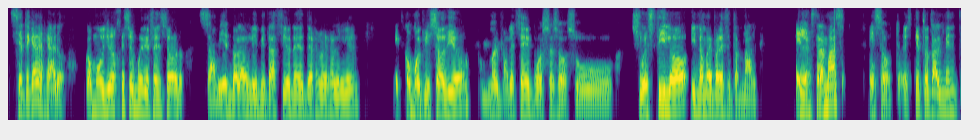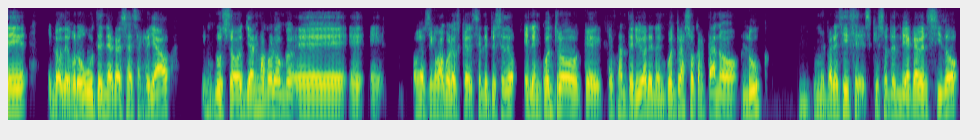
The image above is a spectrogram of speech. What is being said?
se te queda claro. Como yo que soy muy defensor, sabiendo las limitaciones de Robert Rodríguez, eh, como episodio me parece, pues eso, su, su estilo y no me parece tan mal. En las tramas, eso, es que totalmente lo de Grogu tendría que haberse desarrollado. Incluso ya no me acuerdo eh, eh, eh bueno, sí que me acuerdo, es que es el episodio, el encuentro que, que es anterior, el encuentro a Sokatano Luke, me parece, dice, es que eso tendría que haber sido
